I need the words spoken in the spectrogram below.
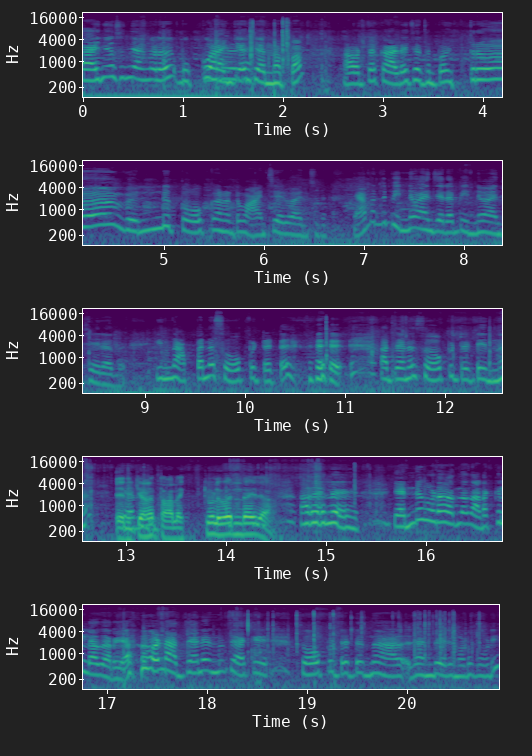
കഴിഞ്ഞ ദിവസം ഞങ്ങൾ ബുക്ക് വാങ്ങിക്കാൻ ചെന്നപ്പം അവിടുത്തെ കടയിൽ ചെന്നപ്പോൾ ഇത്രയും വലിയ തോക്ക് കണ്ടിട്ട് വാങ്ങിച്ചു തരും വാങ്ങിച്ചത്. ഞാൻ പറഞ്ഞു പിന്നെ വാങ്ങിച്ചു തരാം പിന്നെ വാങ്ങിച്ചു തരാത് ഇന്ന് അപ്പനെ സോപ്പ് ഇട്ടിട്ട് അച്ഛനെ സോപ്പ് ഇട്ടിട്ട് ഇന്ന് അതെല്ലേ എന്റെ കൂടെ വന്ന് നടക്കില്ലാതറിയാം അതുകൊണ്ട് അച്ഛനെ ഇന്ന് ചേക്ക് സോപ്പ് ഇട്ടിട്ട് ഇന്ന് രണ്ടുപേരും കൂടെ കൂടി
